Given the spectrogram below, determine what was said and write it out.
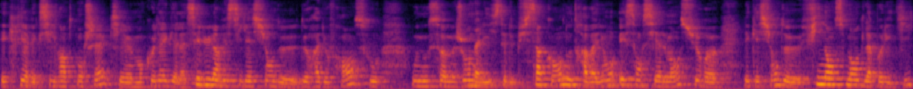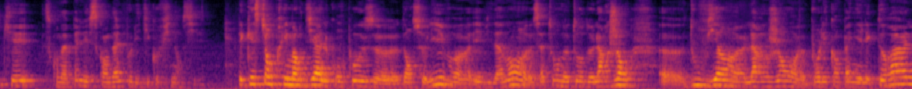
écrit avec Sylvain Tronchet, qui est mon collègue à la cellule investigation de, Radio France, où, nous sommes journalistes et depuis cinq ans, nous travaillons essentiellement sur les questions de financement de la politique et ce qu'on appelle les scandales politico-financiers. Les questions primordiales qu'on pose dans ce livre, évidemment, ça tourne autour de l'argent. D'où vient l'argent pour les campagnes électorales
